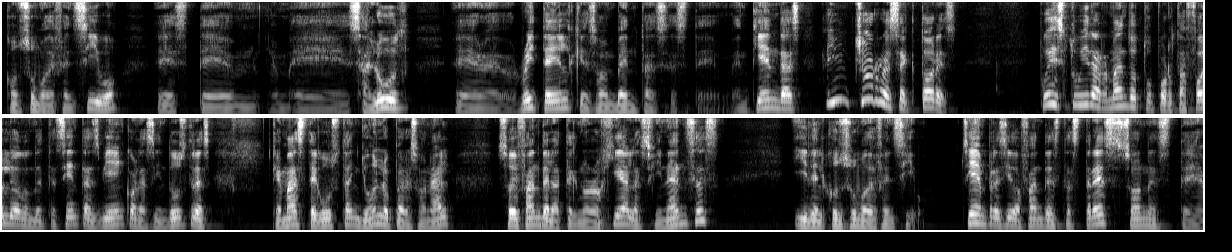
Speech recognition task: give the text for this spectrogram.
consumo defensivo, este, eh, salud, eh, retail, que son ventas este, en tiendas. Hay un chorro de sectores. Puedes tú ir armando tu portafolio donde te sientas bien con las industrias que más te gustan. Yo en lo personal soy fan de la tecnología, las finanzas y del consumo defensivo. Siempre he sido fan de estas tres, son este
